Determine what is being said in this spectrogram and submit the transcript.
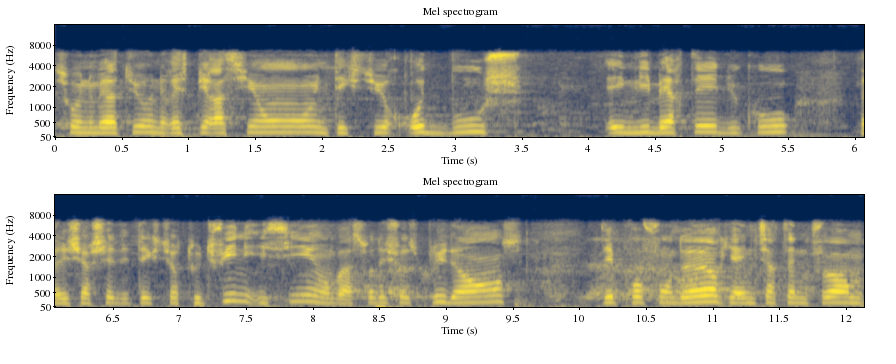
sur une ouverture, une respiration, une texture haute bouche et une liberté du coup d'aller chercher des textures toutes fines. Ici, on va sur des choses plus denses, des profondeurs, il y a une certaine forme.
